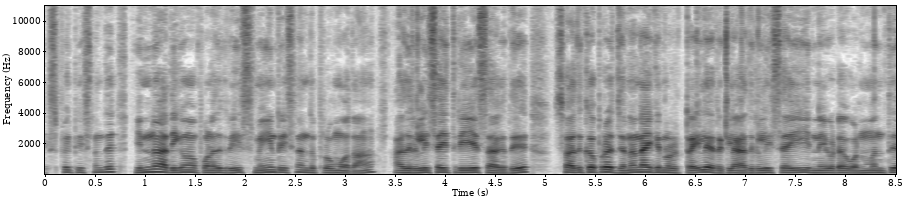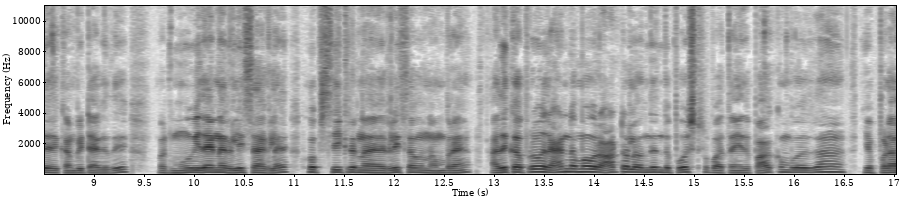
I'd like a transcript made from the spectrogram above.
எக்ஸ்பெக்டேஷன் வந்து இன்னும் அதிகமாக போனதுக்கு ரீஸ் மெயின் ரீசன் அந்த ப்ரோமோ தான். அது ரிலீஸ் ஆகி த்ரீ இயர்ஸ் ஆகுது. ஸோ அதுக்கப்புறம் ஜனநாயகனோட ட்ரைலர் இருக்குல்ல அது ரிலீஸ் ஆகி இன்னையோட ஒன் மந்த் கம்ப்ளீட் ஆகுது. பட் மூவி தான் என்ன ரிலீஸ் ஆகலை. ஹோப் சீக்கிரம் நான் ரிலீஸ் ஆகும் நம்புகிறேன் அதுக்கப்புறம் ரேண்டமாக ஒரு ஆட்டோவில் வந்து இந்த போஸ்டர் பார்த்தேன். இது பார்க்கும்போது தான் எப்படா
